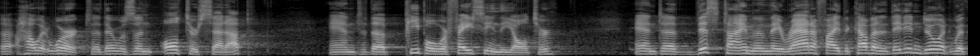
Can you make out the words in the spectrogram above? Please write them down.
uh, how it worked. Uh, there was an altar set up and the people were facing the altar. And uh, this time, when they ratified the covenant, they didn't do it with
